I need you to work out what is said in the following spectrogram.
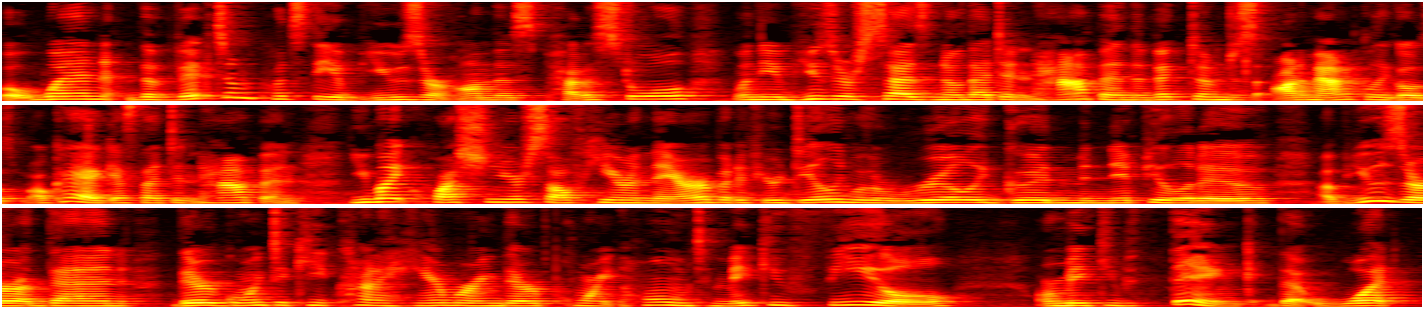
But when the victim puts the abuser on this pedestal, when the abuser says, No, that didn't happen, the victim just automatically goes, Okay, I guess that didn't happen. You might question yourself here and there, but if you're dealing with a really good manipulative abuser, then they're going to keep kind of hammering their point home to make you feel or make you think that what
